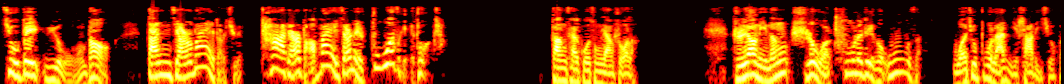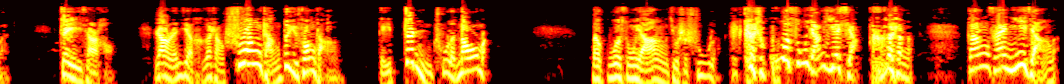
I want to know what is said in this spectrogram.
就被涌到单间外边去。差点把外间那桌子给撞上。刚才郭松阳说了，只要你能使我出了这个屋子，我就不拦你杀李寻欢。这一下好，让人家和尚双掌对双掌给震出了孬嘛。那郭松阳就是输了。可是郭松阳也想，和尚啊，刚才你讲了，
